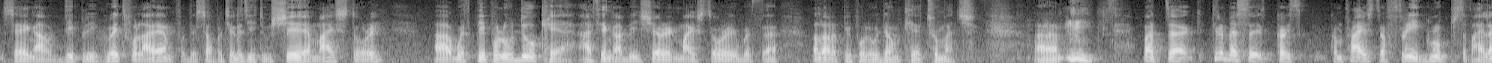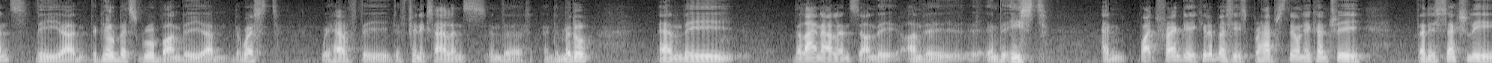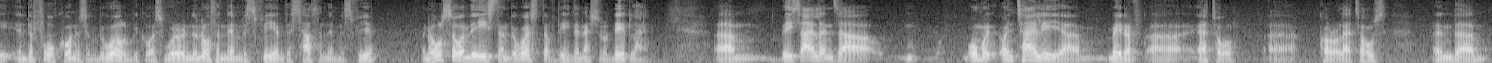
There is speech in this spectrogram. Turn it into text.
saying how deeply grateful I am for this opportunity to share my story uh, with people who do care. I think I've been sharing my story with uh, a lot of people who don't care too much. Um, but uh, Kiribati comprised of three groups of islands. The, uh, the Gilbert's group on the, um, the west, we have the, the Phoenix Islands in the, in the middle, and the, the Line Islands on the, on the, in the east. And quite frankly, Kiribati is perhaps the only country that is actually in the four corners of the world because we're in the northern hemisphere and the southern hemisphere, and also in the east and the west of the international date line. Um, these islands are almost entirely um, made of uh, atoll, uh, coral atolls, and um,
